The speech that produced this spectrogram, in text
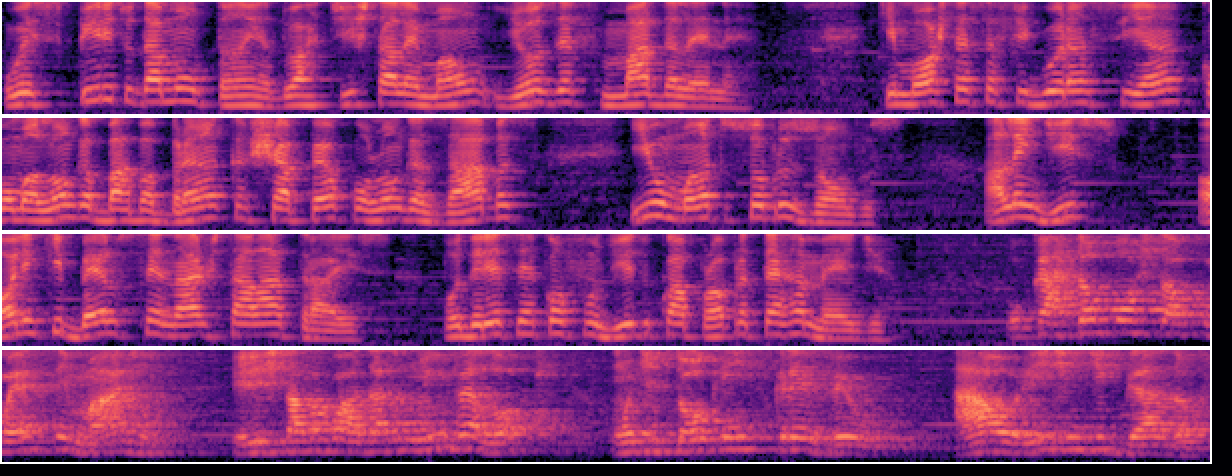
O Espírito da Montanha, do artista alemão Josef Madlener, que mostra essa figura anciã com uma longa barba branca, chapéu com longas abas e um manto sobre os ombros. Além disso, olhem que belo cenário está lá atrás. Poderia ser confundido com a própria Terra-média. O cartão postal com essa imagem ele estava guardado no envelope onde Tolkien escreveu A Origem de Gandalf.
